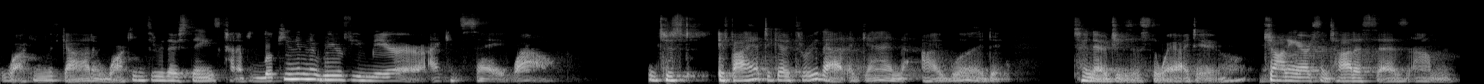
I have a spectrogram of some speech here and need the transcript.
walking with God and walking through those things, kind of looking in the rearview mirror, I can say, wow, just if I had to go through that again, I would to know Jesus the way I do. Joni Eareckson Tada says, um,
